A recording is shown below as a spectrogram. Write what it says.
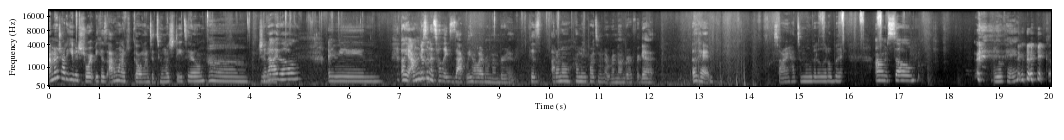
I'm gonna try to keep it short because I don't want to go into too much detail. Um, Should I though? I mean, Oh yeah, I'm just gonna tell exactly how I remember it because I don't know how many parts I'm gonna remember or forget. Okay. Sorry, I had to move it a little bit. Um, so. Are you okay?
